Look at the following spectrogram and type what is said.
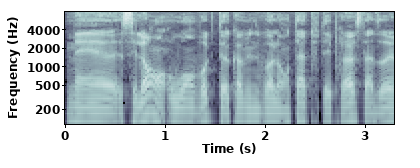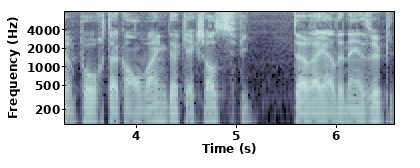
Mais euh, c'est là où on voit que tu as comme une volonté à toute épreuve, c'est-à-dire pour te convaincre de quelque chose, il suffit de te regarder dans les yeux puis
